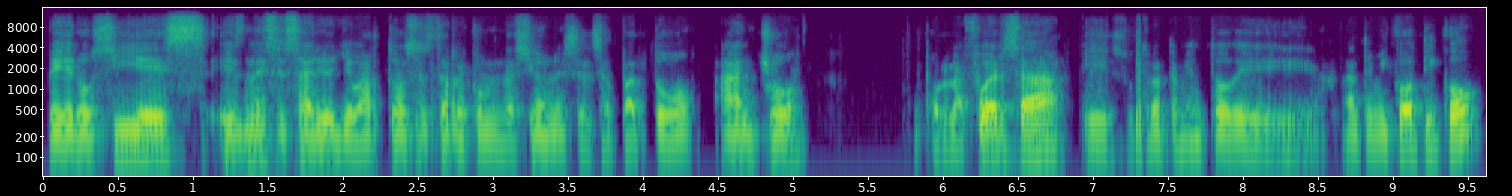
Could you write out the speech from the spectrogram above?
pero sí es, es necesario llevar todas estas recomendaciones, el zapato ancho por la fuerza, eh, su tratamiento de antimicótico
